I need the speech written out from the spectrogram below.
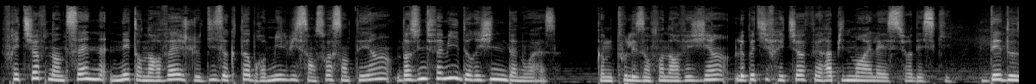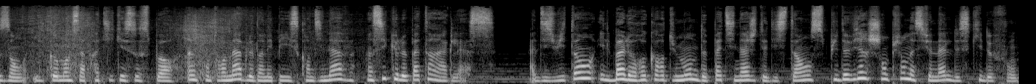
Fridtjof Nansen naît en Norvège le 10 octobre 1861 dans une famille d'origine danoise. Comme tous les enfants norvégiens, le petit Fridtjof est rapidement à l'aise sur des skis. Dès deux ans, il commence à pratiquer ce sport incontournable dans les pays scandinaves, ainsi que le patin à glace. À 18 ans, il bat le record du monde de patinage de distance, puis devient champion national de ski de fond.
